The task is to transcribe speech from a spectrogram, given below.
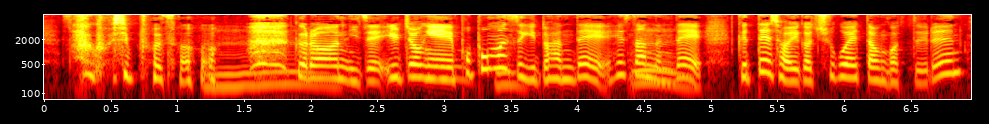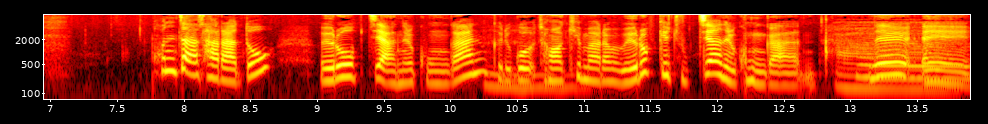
사고 싶어서 음. 그런 이제 일종의 음. 퍼포먼스기도 한데 했었는데 음. 그때 저희가 추구했던 것들은 혼자 살아도 외롭지 않을 공간 그리고 음. 정확히 말하면 외롭게 죽지 않을 공간을 아. 예,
